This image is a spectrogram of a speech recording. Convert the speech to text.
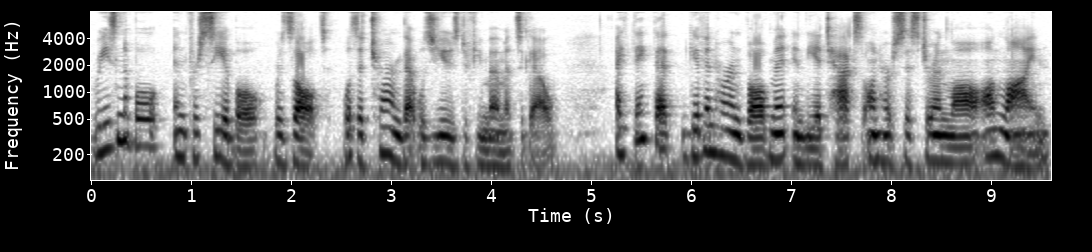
Reasonable and foreseeable result was a term that was used a few moments ago. I think that given her involvement in the attacks on her sister in law online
